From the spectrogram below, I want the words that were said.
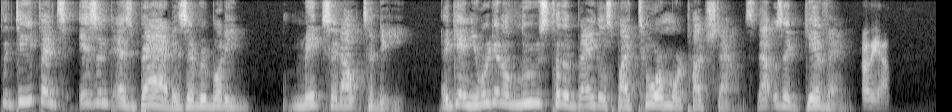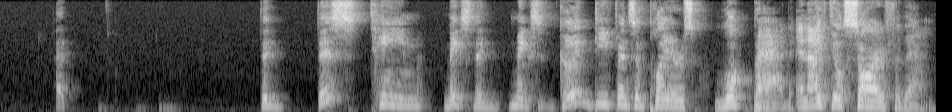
The defense isn't as bad as everybody makes it out to be. Again, you were going to lose to the Bengals by two or more touchdowns. That was a given. Oh yeah. Uh, the this team makes the makes good defensive players look bad, and I feel sorry for them.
